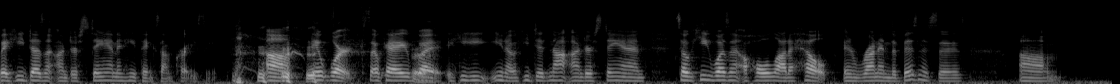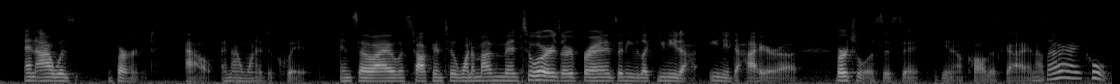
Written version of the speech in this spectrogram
but he doesn't understand and he thinks I'm crazy. Um, it works, okay? Right. But he, you know, he did not understand. So he wasn't a whole lot of help in running the businesses. Um, and I was burnt out and I wanted to quit. And so I was talking to one of my mentors or friends and he was like, You need to you need to hire a virtual assistant, you know, call this guy. And I was like, All right, cool.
